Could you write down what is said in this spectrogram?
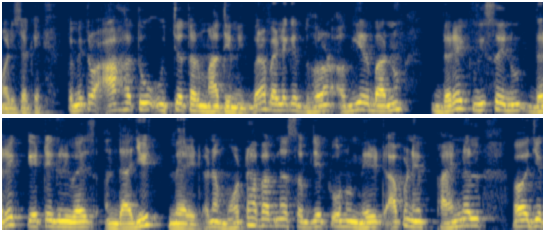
મળી શકે. તો મિત્રો, આ હતું ઉચ્ચતર માધ્યમિક, બરાબર? એટલે કે ધોરણ અગિયાર બારનું દરેક વિષયનું દરેક કેટેગરી વાઇઝ અંદાજિત મેરિટ અને મોટાભાગના સબ્જેક્ટોનું મેરિટ આપણને ફાઇનલ જે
